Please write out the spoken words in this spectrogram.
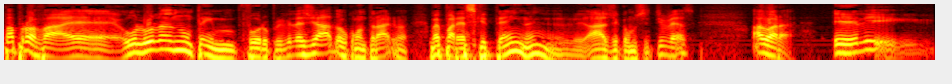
para provar. É, o Lula não tem foro privilegiado, ao contrário, mas parece que tem, né? Age como se tivesse. Agora, ele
